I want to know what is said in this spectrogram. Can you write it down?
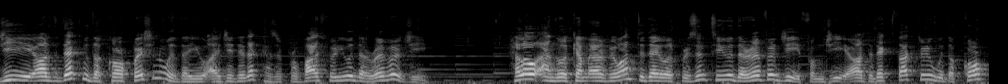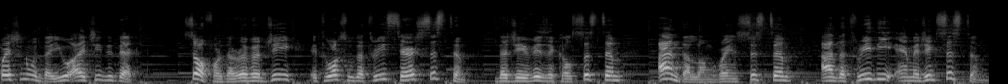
GER Detect with the cooperation with the UIG Detect has provided for you the River G. Hello and welcome everyone. Today we'll present to you the River G from GER Detect Factory with the cooperation with the UIG Detect. So for the River G, it works with the three search system, the geophysical system and the long range system and the 3D imaging system.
